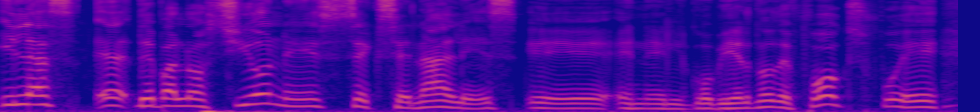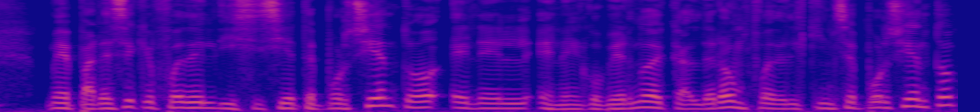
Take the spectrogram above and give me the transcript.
Y las eh, devaluaciones sexenales eh, en el gobierno de Fox fue, me parece que fue del 17%, en el, en el gobierno de Calderón fue del 15%,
